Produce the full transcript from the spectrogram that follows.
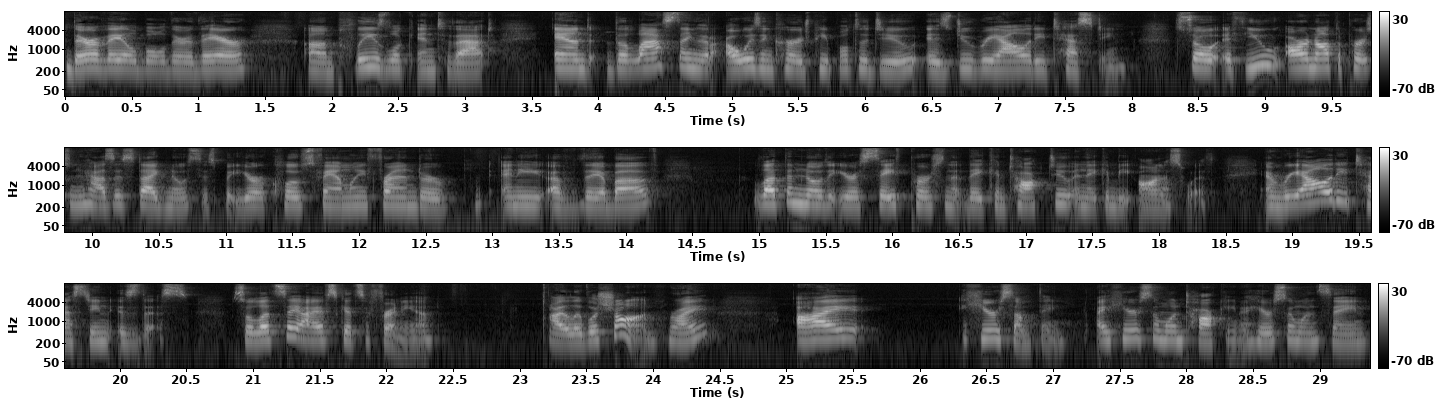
they're available, they're there. Um, please look into that. And the last thing that I always encourage people to do is do reality testing. So if you are not the person who has this diagnosis, but you're a close family friend or any of the above, let them know that you're a safe person that they can talk to and they can be honest with. And reality testing is this. So let's say I have schizophrenia. I live with Sean, right? I hear something. I hear someone talking. I hear someone saying,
